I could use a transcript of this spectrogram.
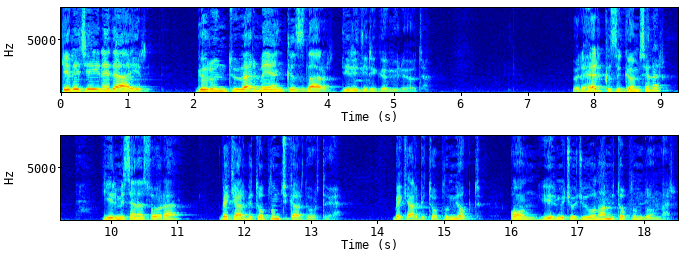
geleceğine dair görüntü vermeyen kızlar diri diri gömülüyordu. Öyle her kızı gömseler 20 sene sonra bekar bir toplum çıkardı ortaya. Bekar bir toplum yoktu. 10, 20 çocuğu olan bir toplumdu onlar.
